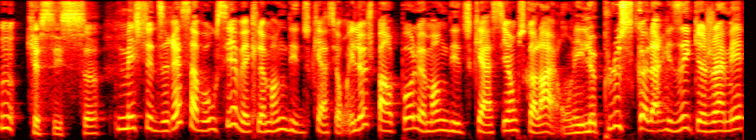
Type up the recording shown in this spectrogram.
Mm. que c'est ça. Mais je te dirais, ça va aussi avec le manque d'éducation. Et là, je parle pas le manque d'éducation scolaire. On est le plus scolarisé que jamais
